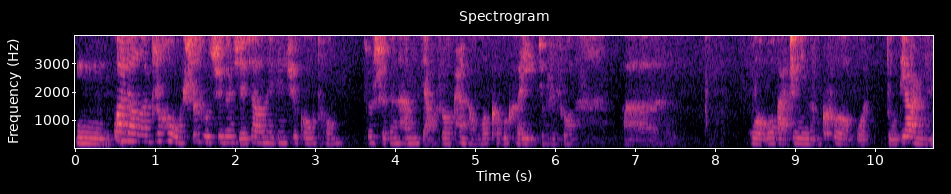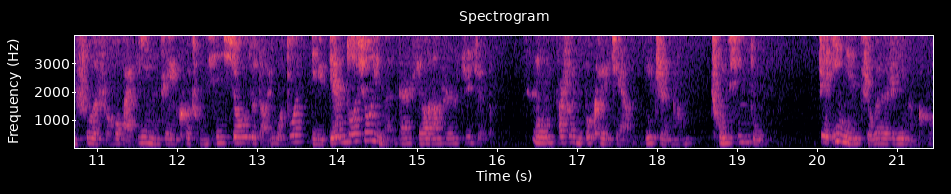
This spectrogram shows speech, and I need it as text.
嗯挂掉了之后，我试图去跟学校那边去沟通，就是跟他们讲说，看看我可不可以，就是说，呃，我我把这一门课，我读第二年书的时候，把第一门这一课重新修，就等于我多比别人多修一门，但是学校当时是拒绝的。嗯他说你不可以这样，你只能重新读，这一年只为了这一门课。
